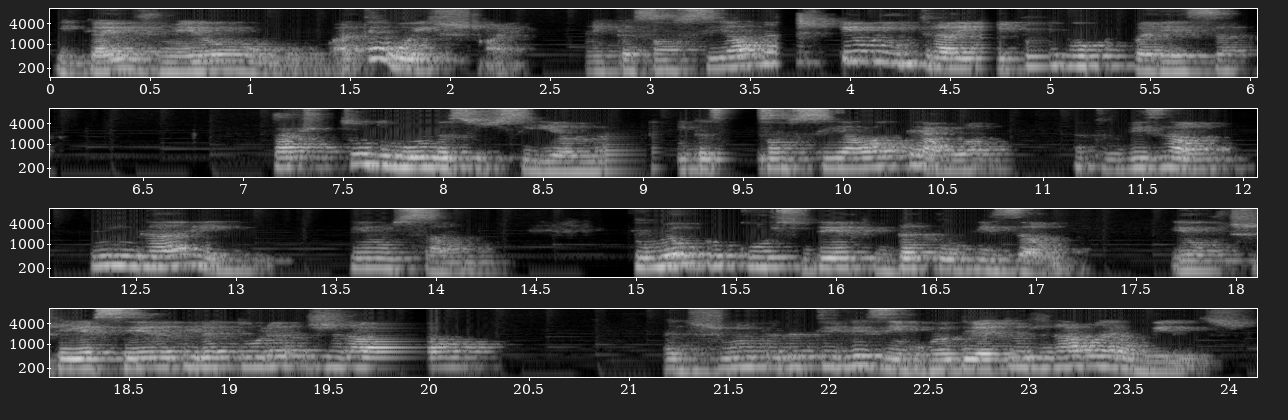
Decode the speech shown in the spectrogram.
Fiquei os meus, até hoje, não é? Comunicação social, mas eu entrei, e por pouco que pareça, sabes que todo mundo associa a comunicação social à tela, à televisão. Ninguém tem noção que o meu percurso dentro da televisão, eu cheguei a ser a diretora-geral adjunta da TVzinho. O meu diretor-geral eram eles.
